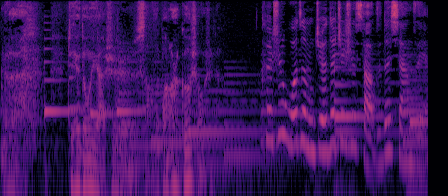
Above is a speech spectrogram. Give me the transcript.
呃，这些东西啊是嫂子帮二哥收拾的。可是我怎么觉得这是嫂子的箱子呀？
